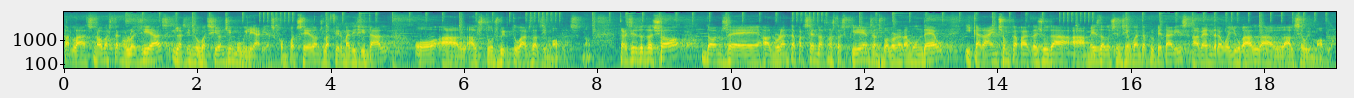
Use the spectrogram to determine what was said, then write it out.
per les noves tecnologies i les innovacions immobiliàries, com pot ser doncs, la firma digital o el, els tours virtuals dels immobles. No? Gràcies a tot això, doncs, eh, el 90% dels nostres clients ens valoren amb un 10 i cada any som capaços d'ajudar a més de 250 propietaris a vendre o a llogar el, el, seu immoble.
